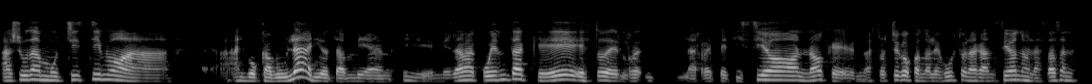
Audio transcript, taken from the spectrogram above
Ayuda muchísimo al vocabulario también. Y me daba cuenta que esto de la repetición, ¿no? que nuestros chicos cuando les gusta una canción nos las hacen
